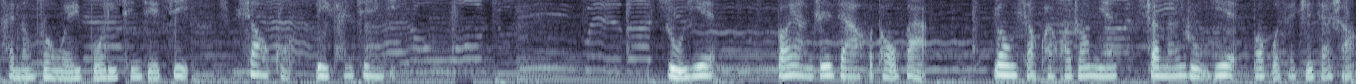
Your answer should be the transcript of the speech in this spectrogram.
还能作为玻璃清洁剂，效果立竿见影。乳液，保养指甲和头发，用小块化妆棉沾满乳液包裹在指甲上。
